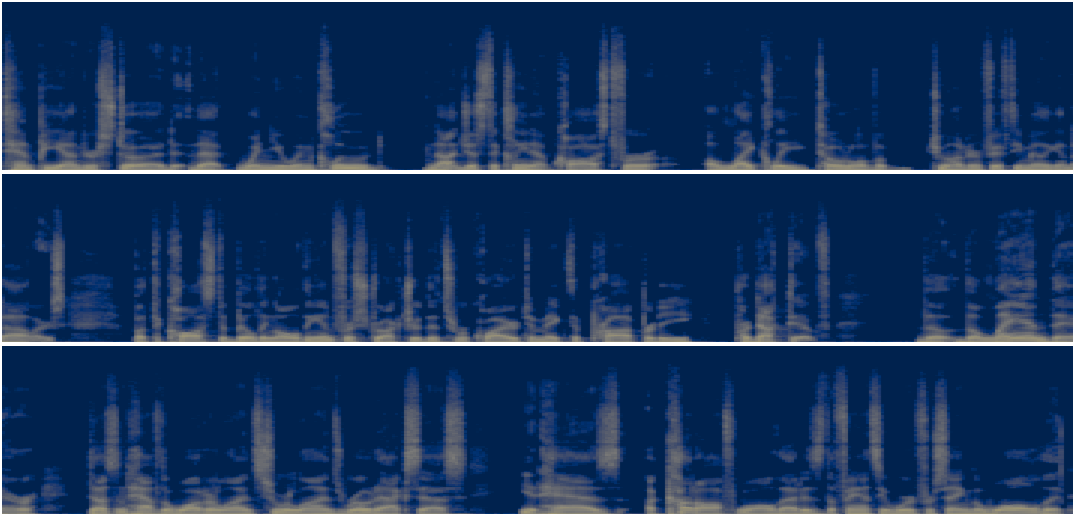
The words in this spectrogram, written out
Tempe understood that when you include not just the cleanup cost for a likely total of $250 million, but the cost of building all the infrastructure that's required to make the property productive. The, the land there doesn't have the water lines, sewer lines, road access it has a cutoff wall. That is the fancy word for saying the wall that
